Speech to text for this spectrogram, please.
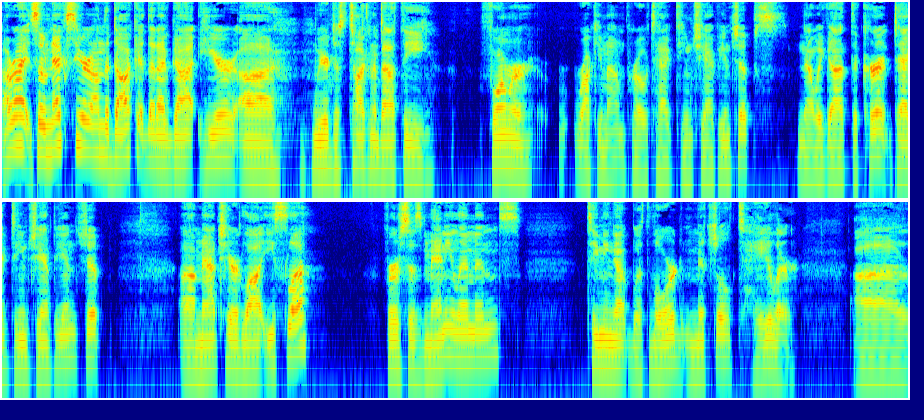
All right, so next here on the docket that I've got here, uh, we are just talking about the former Rocky Mountain Pro Tag Team Championships. Now we got the current Tag Team Championship uh, match here: La Isla versus Manny Lemons, teaming up with Lord Mitchell Taylor. Uh,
